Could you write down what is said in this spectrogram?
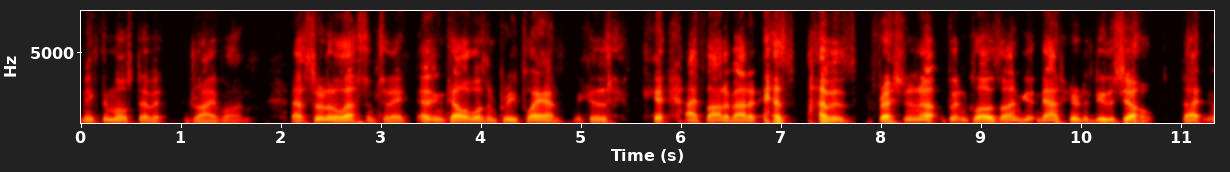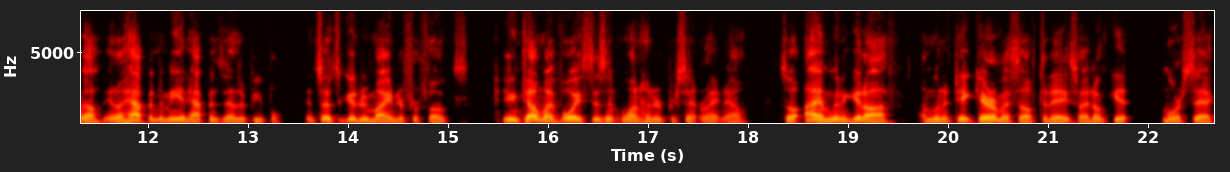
Make the most of it. Drive on. That's sort of the lesson today. As you can tell, it wasn't pre planned because I thought about it as I was freshening up, putting clothes on, getting down here to do the show. Thought, well, you know, happened to me, it happens to other people. And so it's a good reminder for folks. You can tell my voice isn't 100% right now. So I am going to get off. I'm going to take care of myself today so I don't get more sick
